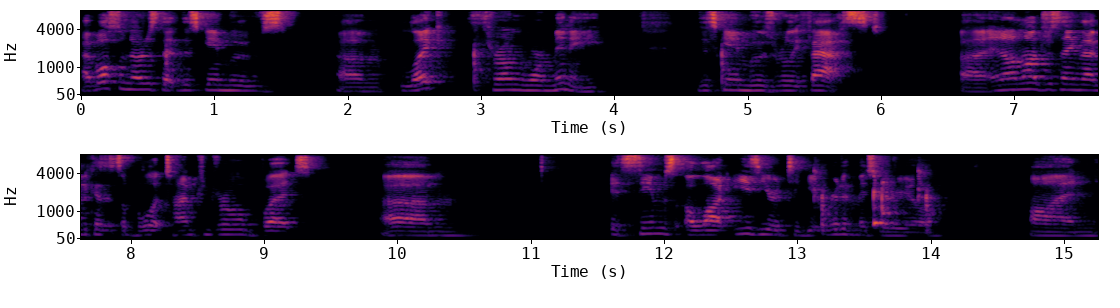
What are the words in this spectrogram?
I've also noticed that this game moves, um, like Throne War Mini, this game moves really fast. Uh, and I'm not just saying that because it's a bullet time control, but um, it seems a lot easier to get rid of material on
